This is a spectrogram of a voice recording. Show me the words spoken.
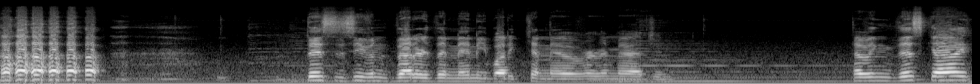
Ha ha ha ha! This is even better than anybody can ever imagine. Having this guy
